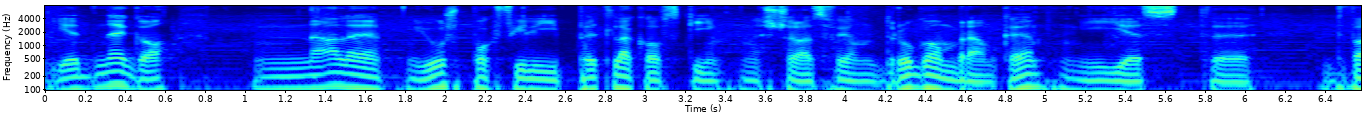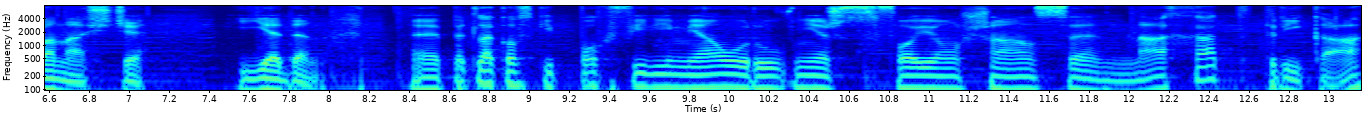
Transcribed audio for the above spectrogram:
1. No ale już po chwili Pytlakowski strzela swoją drugą bramkę i jest e, 12-1. E, Pytlakowski po chwili miał również swoją szansę na hat-tricka,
